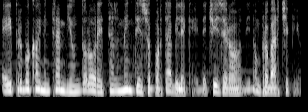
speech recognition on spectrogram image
e provocò in entrambi un dolore talmente insopportabile che decisero di non provarci più.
